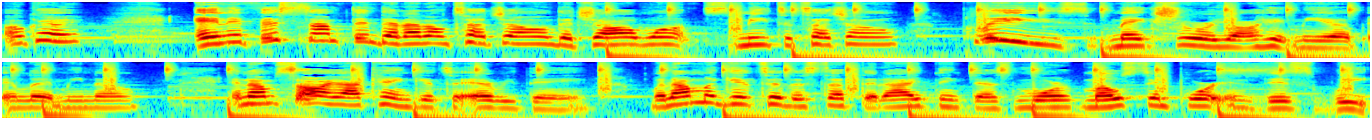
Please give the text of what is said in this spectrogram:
okay? And if it's something that I don't touch on that y'all want me to touch on, please make sure y'all hit me up and let me know. And I'm sorry I can't get to everything, but I'm gonna get to the stuff that I think that's more most important this week.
